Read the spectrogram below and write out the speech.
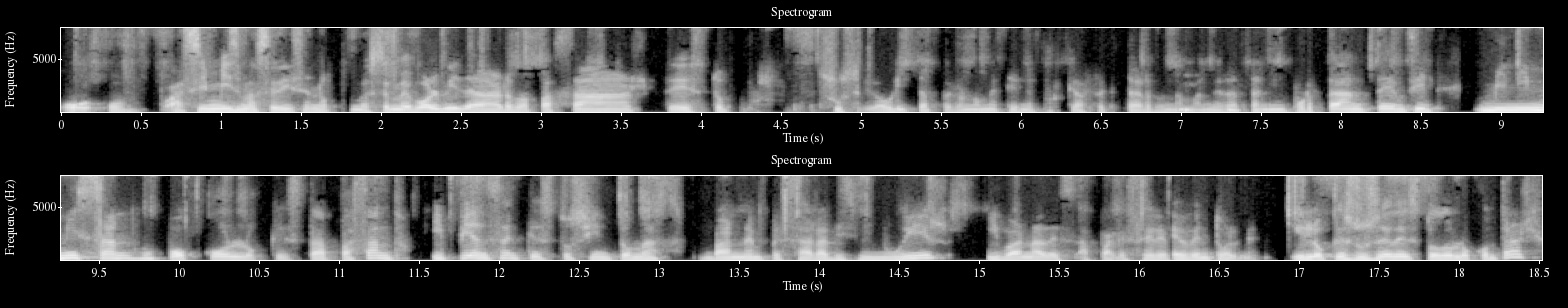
o, o a sí misma se dice, no, pues se me va a olvidar, va a pasar, de esto pues, sucedió ahorita, pero no me tiene por qué afectar de una manera tan importante, en fin, minimizan un poco lo que está pasando y piensan que estos síntomas van a empezar a disminuir y van a desaparecer eventualmente. Y lo que sucede es todo lo contrario,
